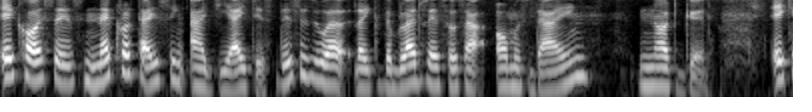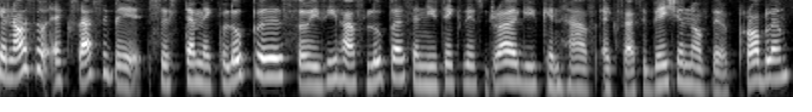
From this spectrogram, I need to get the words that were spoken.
It causes necrotizing arthritis. This is where, like, the blood vessels are almost dying. Not good. It can also exacerbate systemic lupus. So, if you have lupus and you take this drug, you can have exacerbation of the problem.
